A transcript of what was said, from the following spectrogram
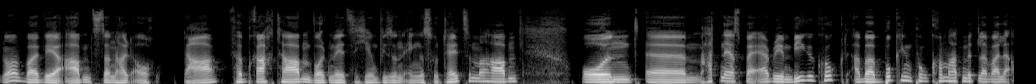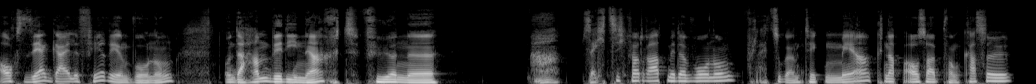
ne, weil wir abends dann halt auch da verbracht haben, wollten wir jetzt nicht irgendwie so ein enges Hotelzimmer haben und ähm, hatten erst bei Airbnb geguckt, aber Booking.com hat mittlerweile auch sehr geile Ferienwohnungen und da haben wir die Nacht für eine ah, 60 Quadratmeter Wohnung, vielleicht sogar einen Ticken mehr, knapp außerhalb von Kassel,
